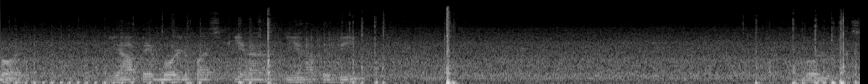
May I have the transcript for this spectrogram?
bold यहाँ पे बोल्ड पास किया, यहाँ पे भी बोल्ड पास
